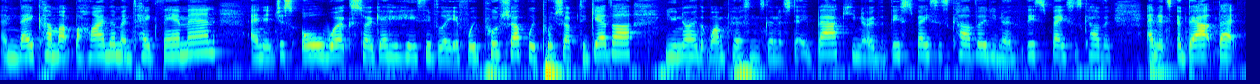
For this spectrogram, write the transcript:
and they come up behind them and take their man and it just all works so cohesively. If we push up, we push up together. You know that one person's going to stay back. You know that this space is covered. You know that this space is covered. And it's about that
